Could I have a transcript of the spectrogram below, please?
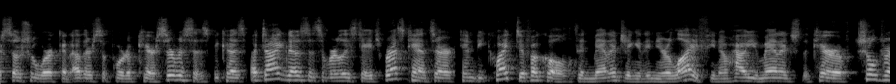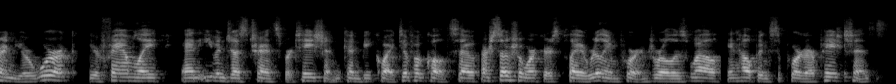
social work and other supportive care services. Because a diagnosis of early stage breast cancer can be quite difficult in managing it in your life. You know, how you manage the care of children, your work, your family, and even just transportation can be quite difficult. So, our social workers play a really important role as well in helping support our patients.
